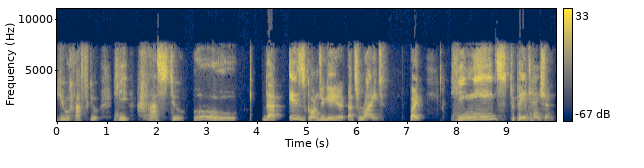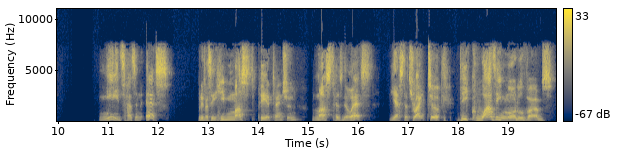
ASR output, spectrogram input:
you have to. He has to. Oh, that is conjugated. That's right. Right? he needs to pay attention. Needs has an S. But if I say he must pay attention, must has no S. Yes, that's right. So the quasi-modal verbs,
